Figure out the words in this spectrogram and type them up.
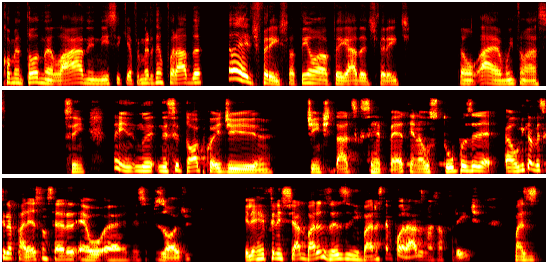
comentou, né, lá no início que a primeira temporada ela é diferente, ela tem uma pegada diferente. Então, ah, é muito massa. Sim. E nesse tópico aí de, de entidades que se repetem, né? Os Tupas, ele, é- a única vez que ele aparece na série é, é nesse episódio. Ele é referenciado várias vezes em várias temporadas mais à frente. Mas,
